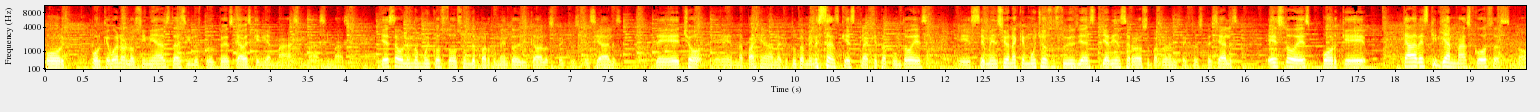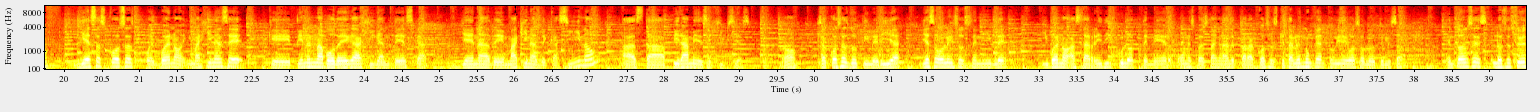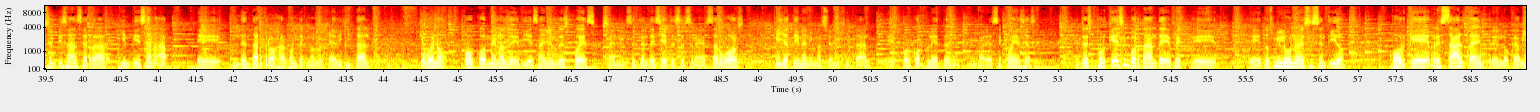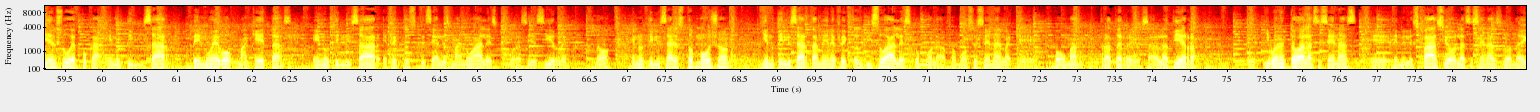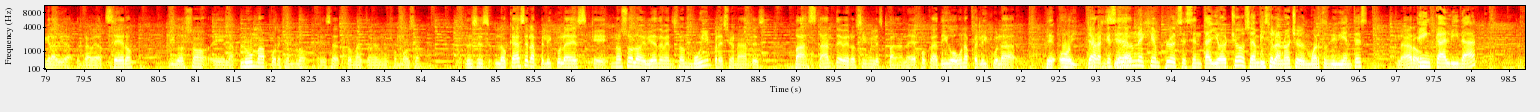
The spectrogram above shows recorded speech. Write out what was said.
Por, porque, bueno, los cineastas y los productores cada vez querían más y más y más. Ya está volviendo muy costoso un departamento dedicado a los efectos especiales. De hecho, en la página en la que tú también estás, que es claqueta.es, eh, se menciona que muchos estudios ya, es- ya habían cerrado su departamento de efectos especiales. Esto es porque cada vez querían más cosas, ¿no? Y esas cosas, pues bueno, imagínense que tienen una bodega gigantesca llena de máquinas de casino hasta pirámides egipcias, ¿no? O sea, cosas de utilería, ya se vuelve insostenible y bueno, hasta ridículo tener un espacio tan grande para cosas que tal vez nunca en tu vida ibas a utilizar. Entonces los estudios empiezan a cerrar y empiezan a eh, intentar trabajar con tecnología digital. Que bueno, poco menos de 10 años después, o sea, en el 77 se estrena Star Wars, que ya tiene animación digital eh, por completo en, en varias secuencias. Entonces, ¿por qué es importante eh, eh, 2001 en ese sentido? Porque resalta entre lo que había en su época en utilizar de nuevo maquetas, en utilizar efectos especiales manuales, por así decirle, ¿no? En utilizar stop motion y en utilizar también efectos visuales, como la famosa escena en la que Bowman trata de regresar a la Tierra. Eh, y bueno, en todas las escenas eh, en el espacio, las escenas donde hay gravedad, cero, digo, son eh, la pluma, por ejemplo, esa toma también muy famosa. Entonces, lo que hace la película es que no solo evidentemente son muy impresionantes, bastante verosímiles para la época, digo, una película de hoy, ya Para que se den un ejemplo, el 68, se han visto La Noche de los Muertos Vivientes, claro. en calidad,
